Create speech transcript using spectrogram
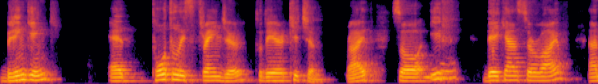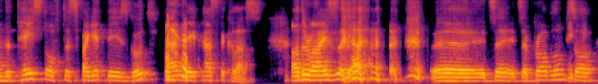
bringing a totally stranger to their kitchen, right? So mm-hmm. if they can survive and the taste of the spaghetti is good, then they pass the class. Otherwise, yeah. uh, it's a it's a problem. So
